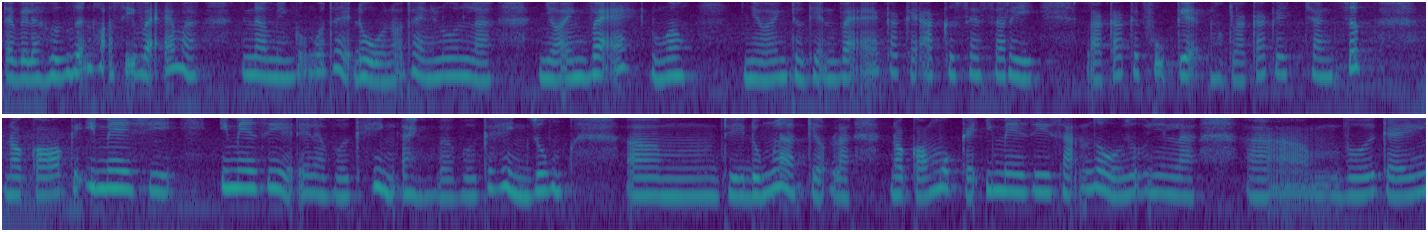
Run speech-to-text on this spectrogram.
tại vì là hướng dẫn họa sĩ vẽ mà. Nên là mình cũng có thể đổi nó thành luôn là nhờ anh vẽ đúng không? Nhờ anh thực hiện vẽ các cái accessory là các cái phụ kiện hoặc là các cái trang sức. Nó có cái image image ở đây là với cái hình ảnh và với cái hình dung. Um, thì đúng là kiểu là nó có một cái image sẵn rồi ví dụ như là à, với cái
